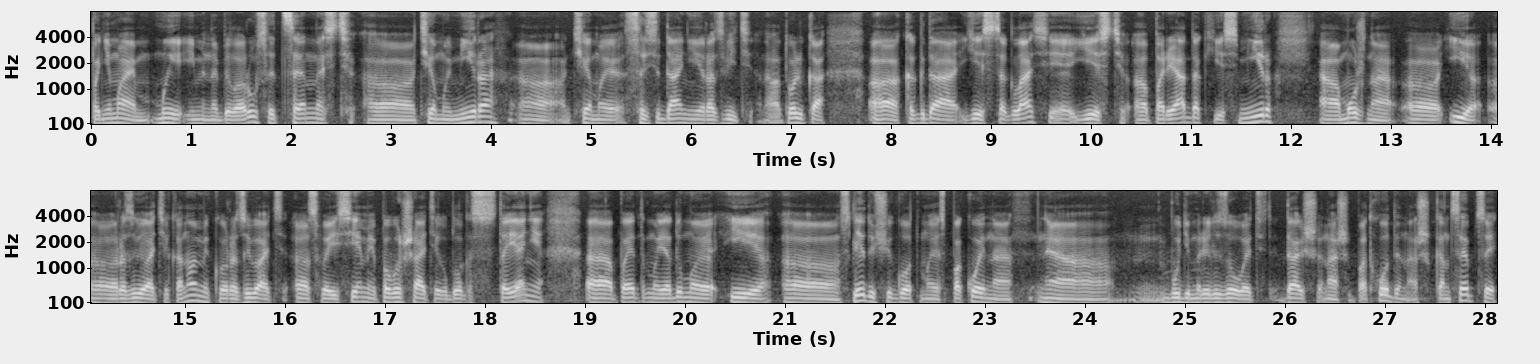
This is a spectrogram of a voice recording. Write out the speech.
понимаем мы, именно белорусы, ценность э, темы мира, э, темы созидания и развития. Да, только э, когда есть согласие, есть э, порядок, есть мир, э, можно э, и э, развивать экономику, развивать э, свои семьи, повышать их благосостояние. Э, поэтому, я думаю, и э, следующий год мы спокойно э, будем реализовывать дальше наши подходы, наши концепции,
